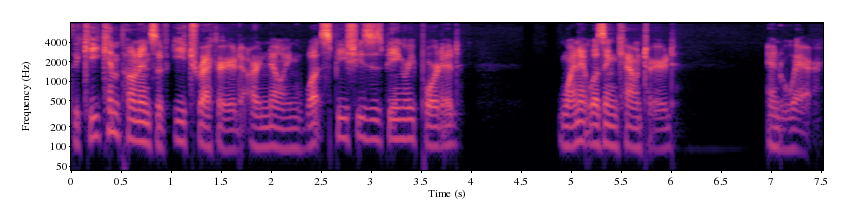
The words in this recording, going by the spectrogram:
The key components of each record are knowing what species is being reported, when it was encountered, and where.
